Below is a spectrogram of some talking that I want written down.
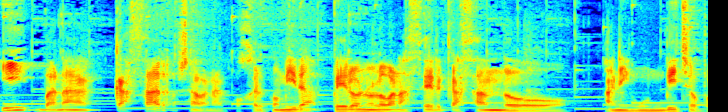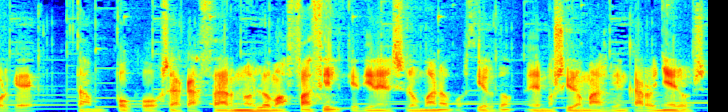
y van a cazar, o sea, van a coger comida, pero no lo van a hacer cazando a ningún bicho, porque tampoco, o sea, cazar no es lo más fácil que tiene el ser humano, por cierto. Hemos sido más bien carroñeros,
